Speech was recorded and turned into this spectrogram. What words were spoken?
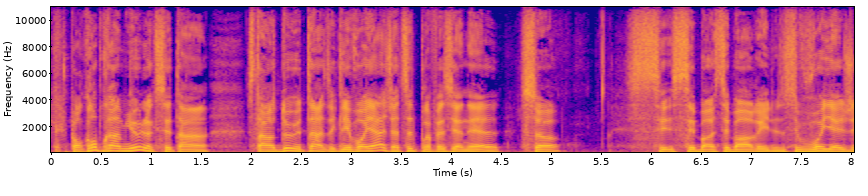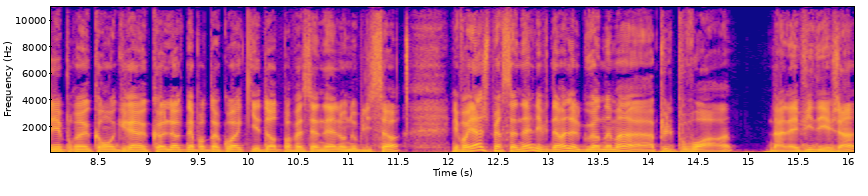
Puis on comprend mieux là, que c'est en, c'est en deux temps. C'est que les voyages à titre professionnel, ça, c'est barré. Si vous voyagez pour un congrès, un colloque, n'importe quoi qui est d'ordre professionnel, on oublie ça. Les voyages personnels, évidemment, le gouvernement a, plus le pouvoir hein, dans la vie des gens.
